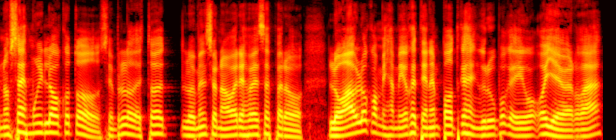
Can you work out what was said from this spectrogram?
no sé, es muy loco todo. Siempre lo, esto lo he mencionado varias veces, pero lo hablo con mis amigos que tienen podcast en grupo que digo, oye, ¿verdad?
